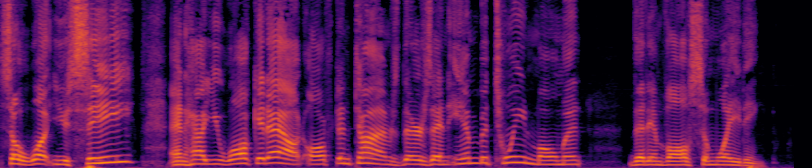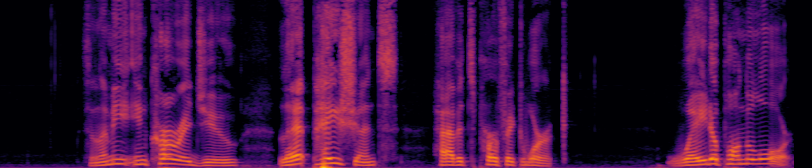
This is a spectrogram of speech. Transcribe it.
So, what you see and how you walk it out, oftentimes there's an in between moment that involves some waiting. So, let me encourage you let patience have its perfect work. Wait upon the Lord.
